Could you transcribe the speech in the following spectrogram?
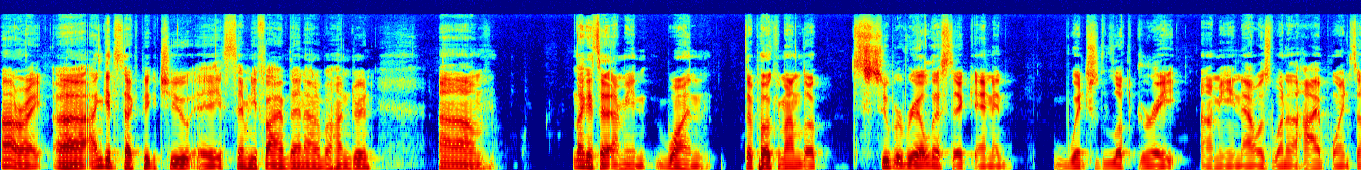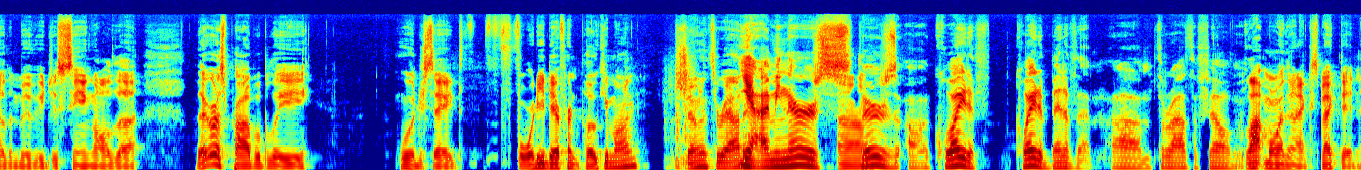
All right. Uh, I can get Detective Pikachu a 75 then out of 100. Um, like I said, I mean, one, the Pokemon looked super realistic and it, which looked great. I mean, that was one of the high points of the movie, just seeing all the, there was probably, what would you say, 40 different Pokemon shown throughout Yeah, it. I mean, there's Um, there's uh, quite a quite a bit of them um, throughout the film. a lot more than I expected.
